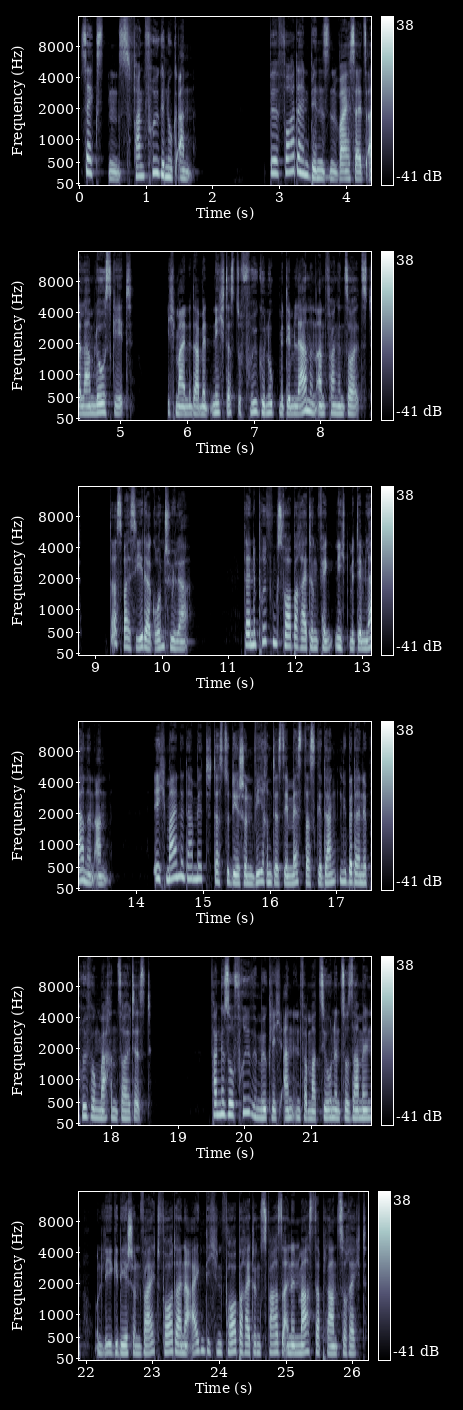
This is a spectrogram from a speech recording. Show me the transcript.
Sechstens, fang früh genug an. Bevor dein Binsen-Weisheitsalarm losgeht. Ich meine damit nicht, dass du früh genug mit dem Lernen anfangen sollst. Das weiß jeder Grundschüler. Deine Prüfungsvorbereitung fängt nicht mit dem Lernen an. Ich meine damit, dass du dir schon während des Semesters Gedanken über deine Prüfung machen solltest. Fange so früh wie möglich an, Informationen zu sammeln und lege dir schon weit vor deiner eigentlichen Vorbereitungsphase einen Masterplan zurecht.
